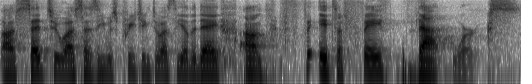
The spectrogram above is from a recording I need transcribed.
uh, said to us as he was preaching to us the other day, um, f- it's a faith that works.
